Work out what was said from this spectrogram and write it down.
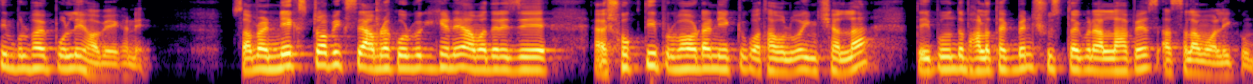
সিম্পল ভাবে পড়লেই হবে এখানে। সো আমরা নেক্সট টপিক্সে আমরা করব কি এখানে? আমাদের যে শক্তি প্রবাহটা নিয়ে একটু কথা বলব ইনশাল্লাহ। তো এই পর্যন্ত ভালো থাকবেন, সুস্থ থাকবেন, আল্লাহ হাফেজ, আসসালামু আলাইকুম।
